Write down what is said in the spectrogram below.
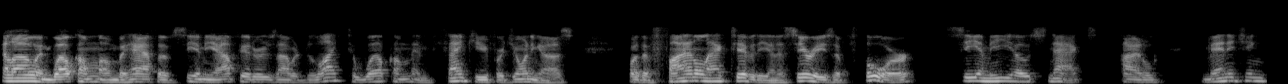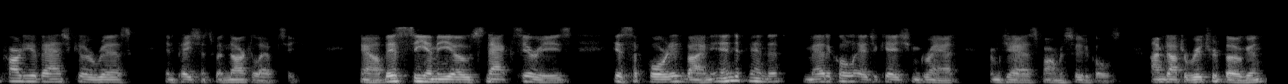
Hello and welcome. On behalf of CME Outfitters, I would like to welcome and thank you for joining us for the final activity in a series of four CMEO snacks titled Managing Cardiovascular Risk in Patients with Narcolepsy. Now, this CMEO snack series is supported by an independent medical education grant from Jazz Pharmaceuticals. I'm Dr. Richard Bogan.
